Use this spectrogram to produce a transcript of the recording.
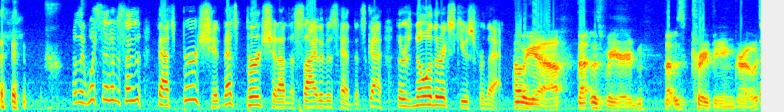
I was like, "What's that on the side?" Of the-? That's bird shit. That's bird shit on the side of his head. That's got. There's no other excuse for that. oh yeah, that was weird. That was creepy and gross.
